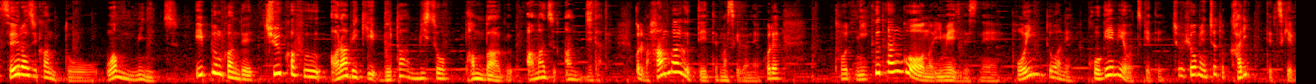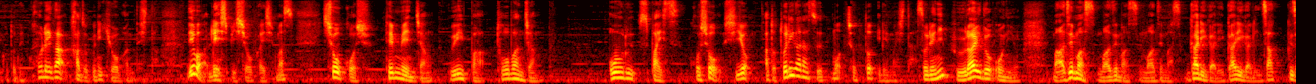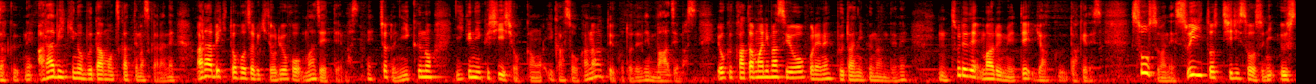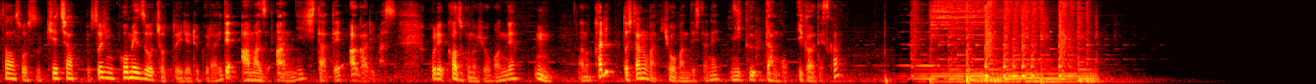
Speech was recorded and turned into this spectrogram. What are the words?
セーラー時間とワンミニッツ。1分間で中華風粗挽き豚味噌ハンバーグ甘酢あん仕立て。これハンバーグって言ってますけどね。これ肉団子のイメージですね。ポイントはね焦げ目をつけてちょ表面ちょっとカリッてつけることでこれが家族に評判でした。ではレシピ紹介します。紹興酒甜麺醤ウェイパー豆板醤オールスパイス。胡椒塩あと鶏ガラスもちょっと入れました。それにフライドオニオン。混ぜます。混ぜます。混ぜます。ガリガリガリガリザックザク。ね粗挽きの豚も使ってますからね。粗挽きと細挽きと両方混ぜてます。ねちょっと肉の肉肉しい食感を生かそうかなということでね混ぜます。よく固まりますよ。これね豚肉なんでね、うん、それで丸めて焼くだけです。ソースはねスイートチリソースにウスターソースケチャップそれに米酢をちょっと入れるぐらいで甘酢あんに仕立て上がります。これ家族の評判ね。うん。あのカリッとしたのが評判でしたね。肉団子いかがですか？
